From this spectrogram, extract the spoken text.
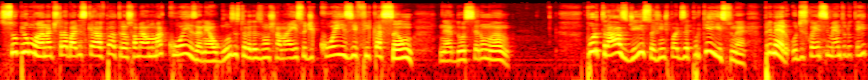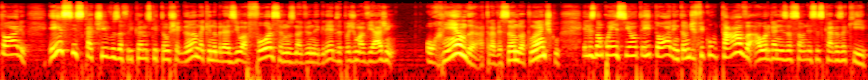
subhumana de trabalho escravo para transformar ela numa coisa, né? Alguns historiadores vão chamar isso de coisificação, né, do ser humano. Por trás disso, a gente pode dizer por que isso, né? Primeiro, o desconhecimento do território. Esses cativos africanos que estão chegando aqui no Brasil à força nos navios negreiros, depois de uma viagem horrenda atravessando o Atlântico, eles não conheciam o território, então dificultava a organização desses caras aqui.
